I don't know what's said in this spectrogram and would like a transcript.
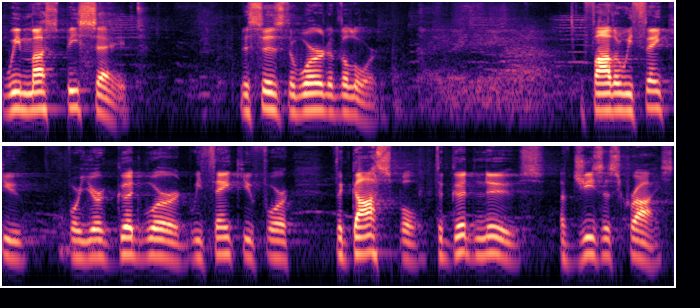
we must be saved. This is the word of the Lord. Father, we thank you for your good word. We thank you for the gospel, the good news of Jesus Christ.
